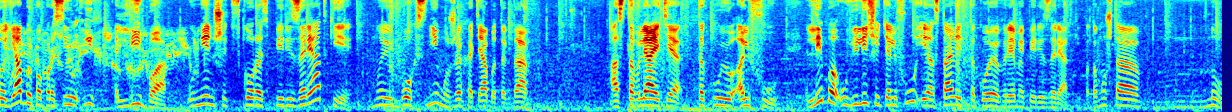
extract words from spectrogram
то я бы попросил их либо уменьшить скорость перезарядки, ну и бог с ним уже хотя бы тогда оставляйте такую альфу, либо увеличить альфу и оставить такое время перезарядки, потому что ну,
